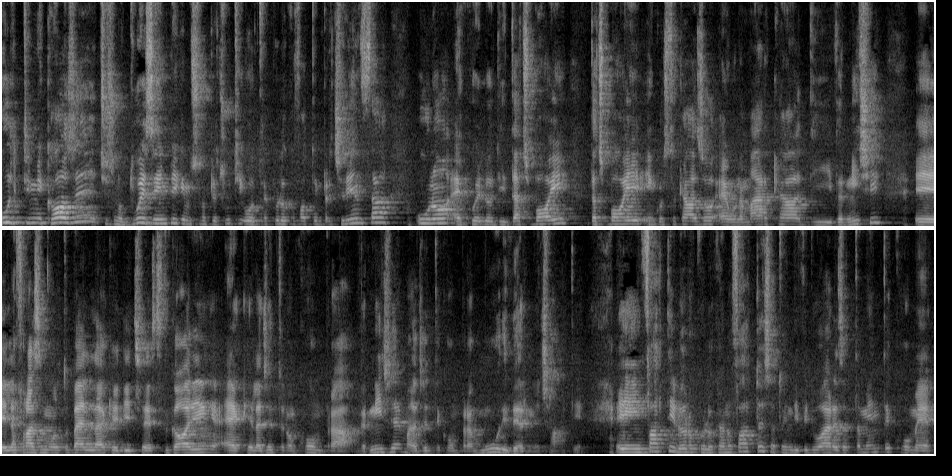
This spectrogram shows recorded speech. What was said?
ultime cose, ci sono due esempi che mi sono piaciuti oltre a quello che ho fatto in precedenza. Uno è quello di Dutch Boy. Dutch Boy in questo caso è una marca di vernici e la frase molto bella che dice Seth Godin è che la gente non compra vernice, ma la gente compra muri verniciati. E infatti loro quello che hanno fatto è stato individuare esattamente come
